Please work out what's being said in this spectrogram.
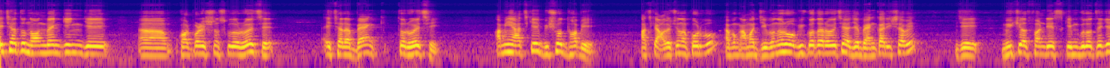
এছাড়া তো নন ব্যাংকিং যে কর্পোরেশনসগুলো রয়েছে, এছাড়া ব্যাংক তো রয়েছেই। আমি আজকে বিশদভাবে আজকে আলোচনা করব এবং আমার জীবনেরও অভিজ্ঞতা রয়েছে যে ব্যাংকার হিসাবে যে মিউচুয়াল ফান্ডের স্কিমগুলো থেকে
